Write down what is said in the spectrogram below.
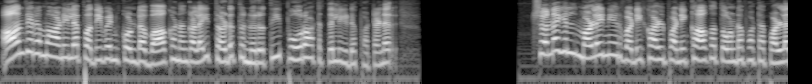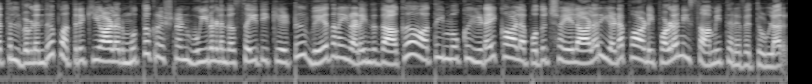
ஆந்திர மாநில பதிவெண் கொண்ட வாகனங்களை தடுத்து நிறுத்தி போராட்டத்தில் ஈடுபட்டனர். சென்னையில் மழைநீர் வடிகால் பணிக்காக தோண்டப்பட்ட பள்ளத்தில் விழுந்து பத்திரிகையாளர் முத்துகிருஷ்ணன் உயிரிழந்த செய்தி கேட்டு வேதனை அடைந்ததாக அதிமுக இடைக்கால பொதுச் செயலாளர் எடப்பாடி பழனிசாமி தெரிவித்துள்ளார்.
